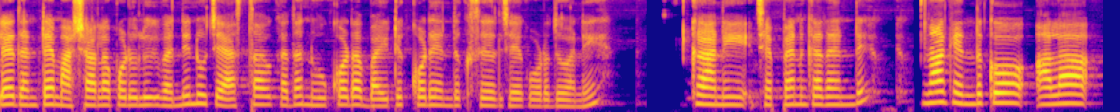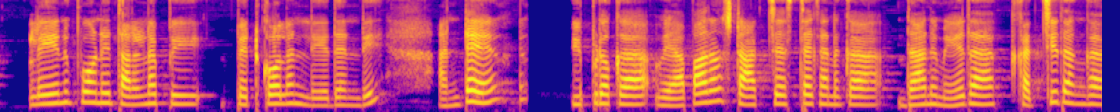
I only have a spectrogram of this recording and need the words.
లేదంటే మసాలా పొడులు ఇవన్నీ నువ్వు చేస్తావు కదా నువ్వు కూడా బయటకు కూడా ఎందుకు సేల్ చేయకూడదు అని. కానీ చెప్పాను కదండి నాకెందుకో అలా లేనిపోని తలనొప్పి పెట్టుకోవాలని లేదండి. అంటే ఇప్పుడు ఒక వ్యాపారం స్టార్ట్ చేస్తే కనుక దాని మీద ఖచ్చితంగా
